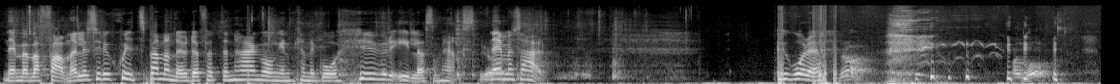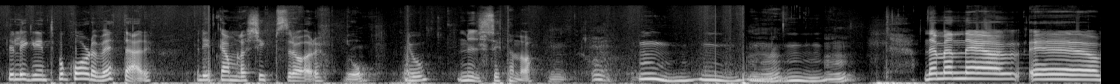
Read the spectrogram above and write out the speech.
Nej men vad fan, eller så är det skitspännande nu därför att den här gången kan det gå hur illa som helst. Ja. Nej men så här. Hur går det? Bra. Vad gott. Det ligger inte på golvet där. Med ditt gamla chipsrör. Jo. Jo, mysigt ändå. Mm, mm, mm, mm. Nej men, eh, eh,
